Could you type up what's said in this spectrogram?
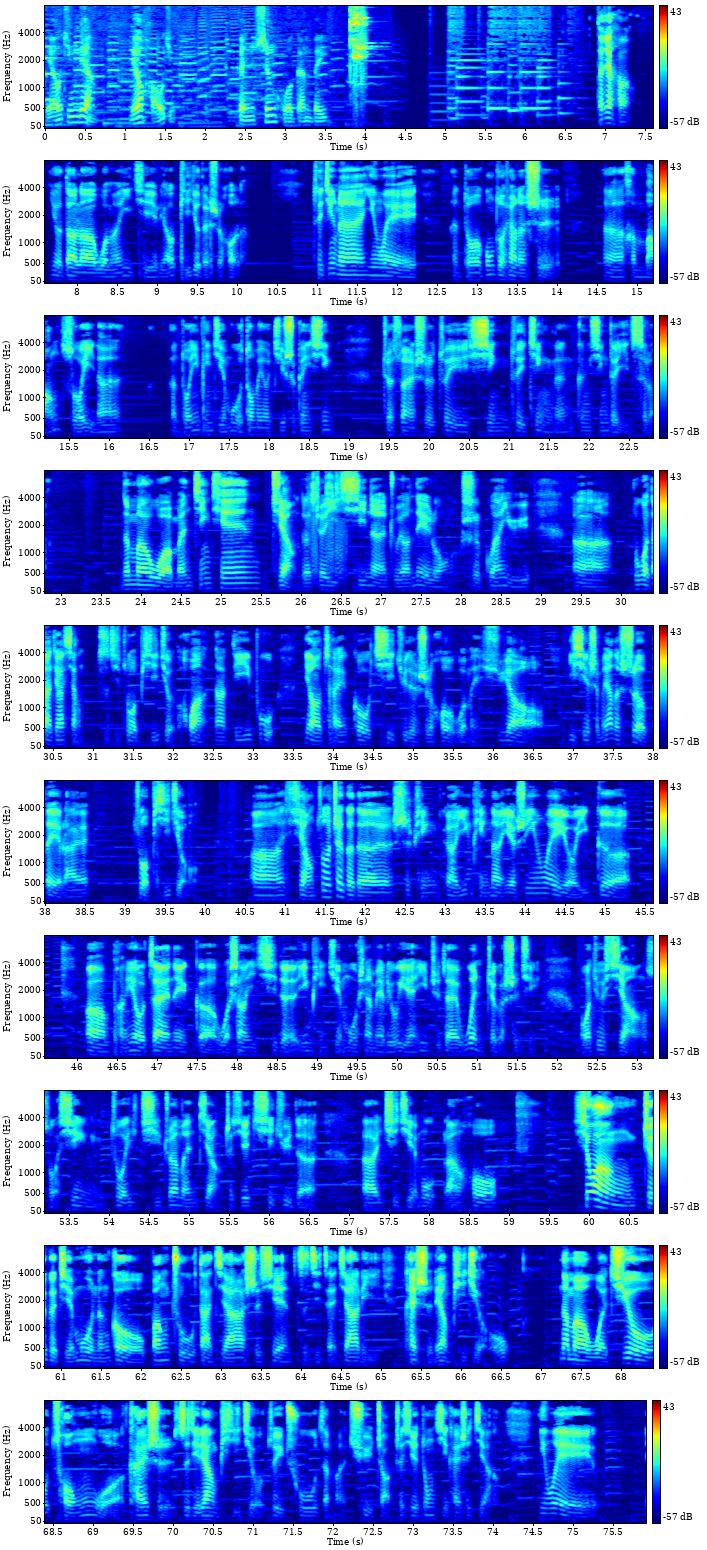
聊精酿，聊好酒，跟生活干杯。大家好，又到了我们一起聊啤酒的时候了。最近呢，因为很多工作上的事，呃，很忙，所以呢，很多音频节目都没有及时更新。这算是最新最近能更新的一次了。那么我们今天讲的这一期呢，主要内容是关于，呃，如果大家想自己做啤酒的话，那第一步要采购器具的时候，我们需要一些什么样的设备来做啤酒？呃，想做这个的视频呃音频呢，也是因为有一个。啊，朋友在那个我上一期的音频节目下面留言，一直在问这个事情，我就想索性做一期专门讲这些器具的，呃，一期节目，然后希望这个节目能够帮助大家实现自己在家里开始酿啤酒。那么我就从我开始自己酿啤酒，最初怎么去找这些东西开始讲，因为。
